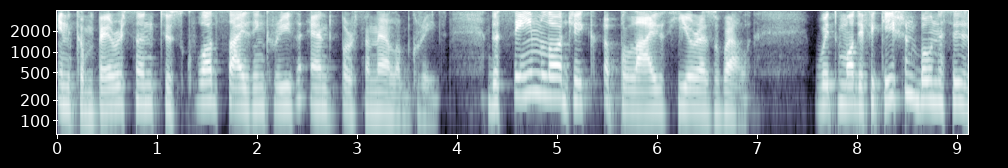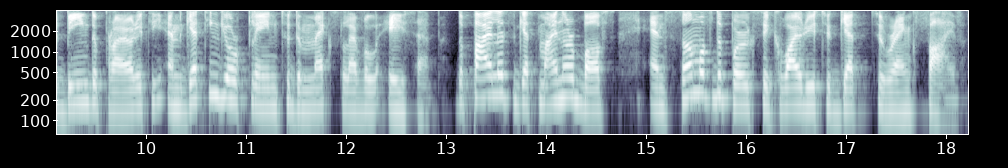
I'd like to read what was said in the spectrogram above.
in comparison to squad size increase and personnel upgrades. The same logic applies here as well, with modification bonuses being the priority and getting your plane to the max level ASAP. The pilots get minor buffs and some of the perks require you to get to rank 5.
